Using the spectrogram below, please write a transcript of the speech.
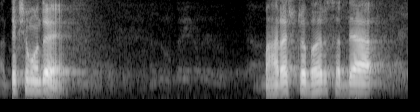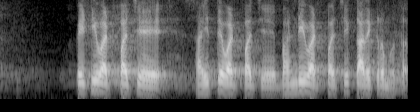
अध्यक्ष महोदय महाराष्ट्रभर सध्या पेटी वाटपाचे साहित्य वाटपाचे भांडी वाटपाचे कार्यक्रम होतात.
